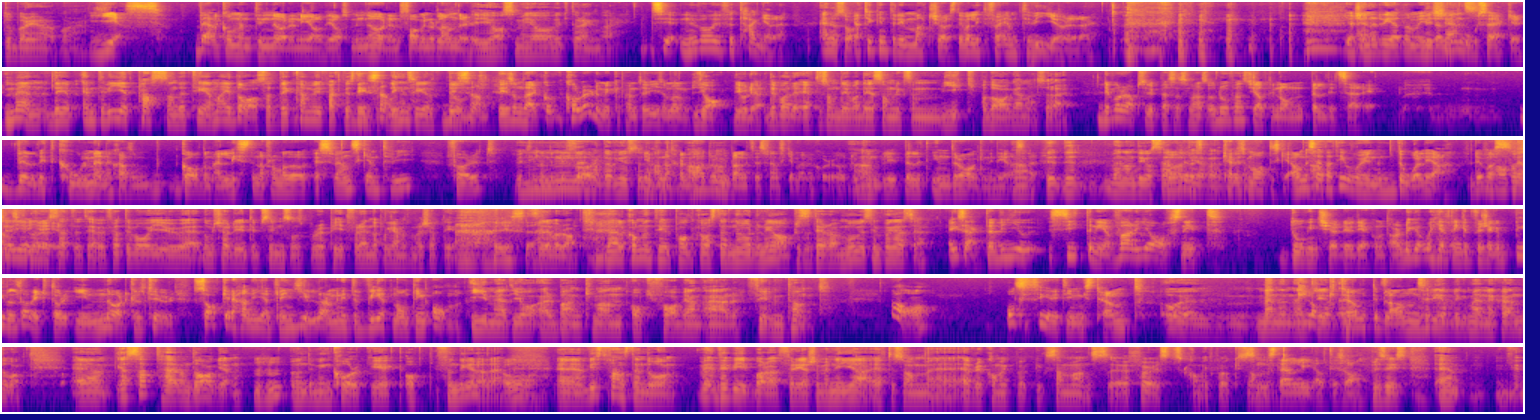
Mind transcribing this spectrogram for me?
Då börjar jag bara. Yes! Välkommen till Nörden och jag. Det är jag som är nörden, Fabian Det Nordlander. är jag som är jag, Viktor Engberg. Se, nu var vi för taggade. Är det så? Jag tycker inte det matchar oss. Det var lite för MTV gör det där. Jag känner redan mig Det väldigt känns- osäker. Men det är MTV är ett passande tema idag, så det kan vi faktiskt Det är inte- sant. Det är inte helt Det är dumt. sant. Det är som det här. Ko- Kollade du mycket på MTV som ung? Ja, det gjorde jag. Det var det, eftersom det var det som liksom gick på dagarna sådär. Det var det absolut bästa som fanns. Och då fanns det ju alltid någon väldigt så här eh, väldigt cool människa som gav de här listorna. För de hade svensk MTV förut. Du vet innan det Mm, blev det för hade de, just det, internationellt. Då Ja, hade de ja. ibland lite svenska människor. Och du kunde bli väldigt indragen i deras Ja, det, det, mellan det och ZTV. väldigt karismatiska. Ja, men ZTV var ju den dåliga. För det var Ja, fast jag svenska gillade grejer. ZTV för att det var ju, eh, de körde ju typ Simpsons på repeat för det enda programmet som hade köpt in. Just det. Så det var bra. Välkommen till podcasten Nörden och jag, presenterad av Moviesin.se. Exakt, där vi sitter ner varje avsnitt då vi inte kör DVD-kommentaren. Då jag helt enkelt försöker bilda Viktor i nördkultur. Saker han egentligen gillar men inte vet någonting om. I och med att jag är bankman och Fabian är filmtönt. Ja. Och serietidningstönt. Och, eh, men en, en, trev, Klocktönt ibland. trevlig människa ändå. Eh, jag satt här om dagen under min korkek och funderade. Eh, visst fanns det ändå, vi bara för er som är nya, eftersom eh, every comic book is someone's eh, first comic book. Som, Som Stan Lee alltid sa. Precis. Eh,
